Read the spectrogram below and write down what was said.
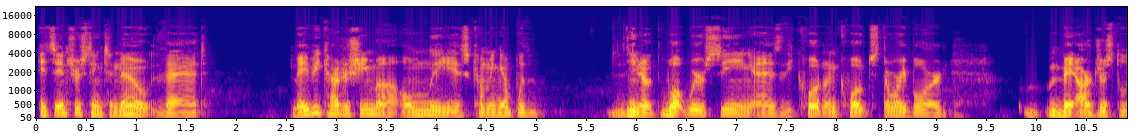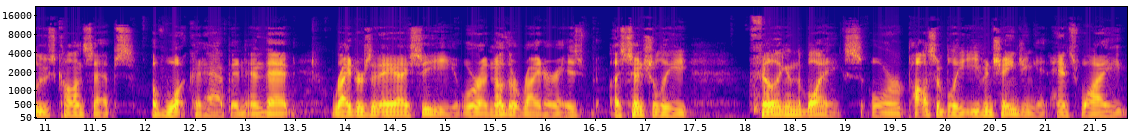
it's interesting to note that maybe Kajishima only is coming up with, you know, what we're seeing as the quote unquote storyboard may, are just loose concepts of what could happen, and that writers at AIC or another writer is essentially filling in the blanks or possibly even changing it. Hence why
